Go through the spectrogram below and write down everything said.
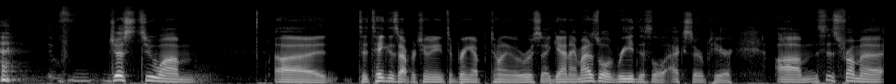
just to um, uh, to take this opportunity to bring up Tony La Russa again, I might as well read this little excerpt here. Um, this is from a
